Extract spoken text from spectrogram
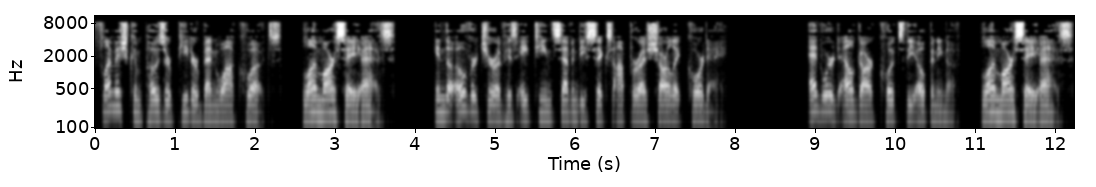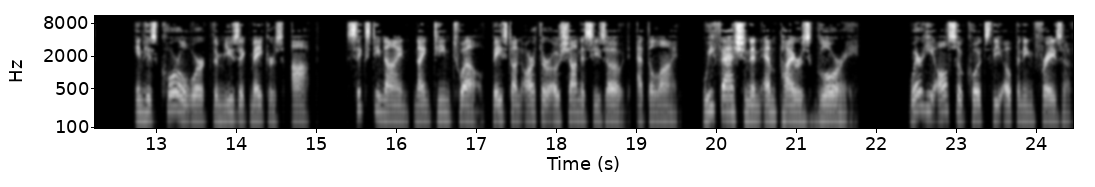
Flemish composer Peter Benoit quotes, La Marseillaise, in the overture of his 1876 opera Charlotte Corday. Edward Elgar quotes the opening of La Marseillaise in his choral work The Music Makers, Op. 69 1912, based on Arthur O'Shaughnessy's ode, at the line, We fashion an empire's glory, where he also quotes the opening phrase of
